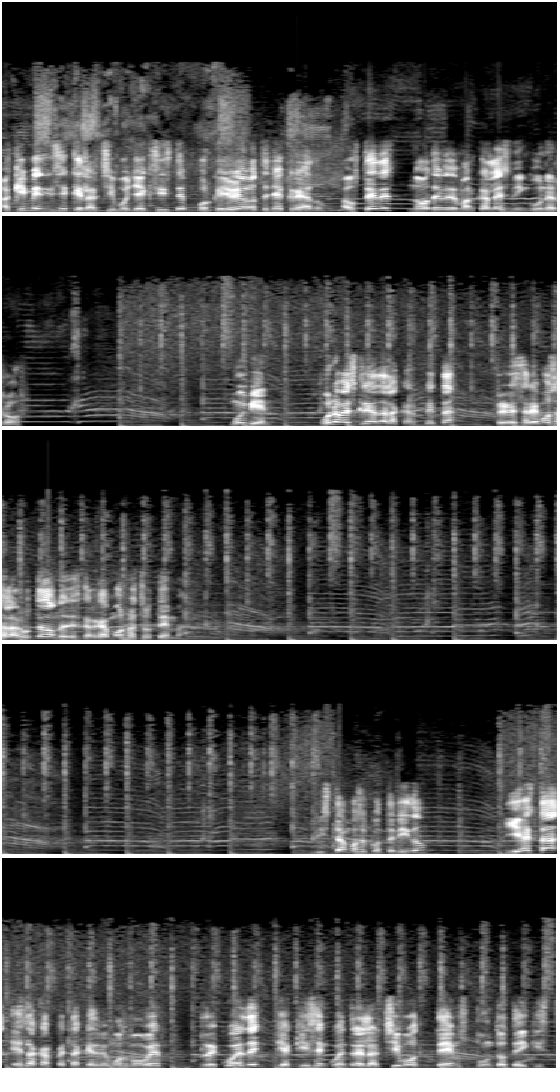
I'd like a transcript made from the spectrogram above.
Aquí me dice que el archivo ya existe porque yo ya lo tenía creado. A ustedes no debe de marcarles ningún error. Muy bien, una vez creada la carpeta, regresaremos a la ruta donde descargamos nuestro tema. Listamos el contenido y esta es la carpeta que debemos mover. Recuerden que aquí se encuentra el archivo tems.txt.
